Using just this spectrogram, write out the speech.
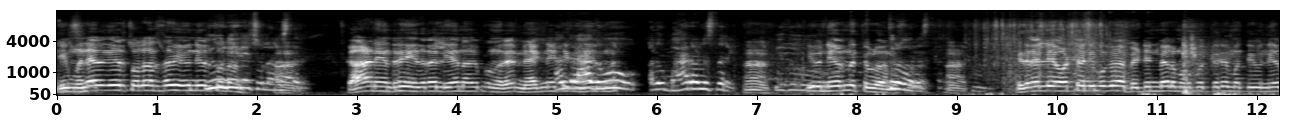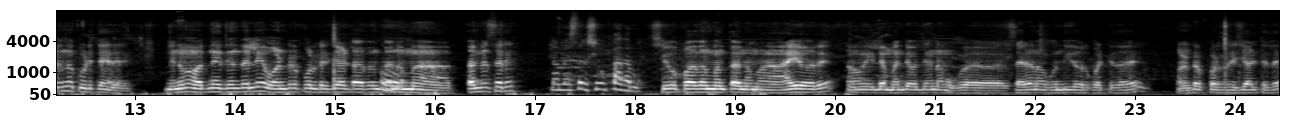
ಈಗ ಮನ್ಯಾಗ ನೀರು ಚಲೋ ಅನಿಸ್ತದೆ ಇವ್ ನೀರು ಚಲೋ ನೀರೇ ಚಲೋ ಅನಿಸ್ತಾರೆ ಕಾರಣ ಏನ್ರಿ? ಇದ್ರಲ್ಲಿ ಮ್ಯಾಗ್ನೆಟಿಕ್ ಅಂದ್ರೆ ಅದು ಅದು ಭಾರ ಇವು ನೀರನ್ನ ತಿಳು ಹಾ. ಇದರಲ್ಲಿ ಒಟ್ಟು ನಿಮಗೆ ಬೆಡ್ಡಿನ ಮೇಲೆ ಮಲ್ಕೋತೀರಿ ಮತ್ತೆ ಇವು ನೀರನ್ನು ಕುಡಿತಾ ಇದ್ದೀರಿ. ಮಿನಿಮಮ್ ಹದಿನೈದು ದಿನದಲ್ಲಿ ವಂಡರ್ಫುಲ್ ರಿಸಲ್ಟ್ ಆದಂತ ನಮ್ಮ ತಮ್ಮ ಹೆಸರು? ನಮ್ಮ ಹೆಸರು ಶಿವಪಾದಮ್ ಶಿವಪಾದಮ್ ಅಂತ ನಮ್ಮ ಆಯುವರು. ನಾವು ಇಲ್ಲೇ ಮಂಡ್ಯ ನಮ್ಗೆ ಶರಣ ಗುಂದಿಗೆ ಅವರು ಕೊಟ್ಟಿದ್ದಾರೆ. ವಂಡರ್ಫುಲ್ ರಿಸಲ್ಟ್ ಇದೆ.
